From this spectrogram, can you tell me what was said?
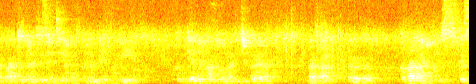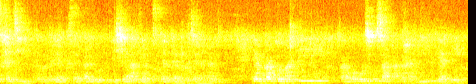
Bapak Dr. Andes Haji Ahmad Bahrudin MAP. Kemudian yang kami hormati juga Bapak eh, Kepala Puskes Haji Kementerian Kesehatan Republik Indonesia yang sedang dalam perjalanan yang kami hormati eh, pengurus pusat AKHI yakni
